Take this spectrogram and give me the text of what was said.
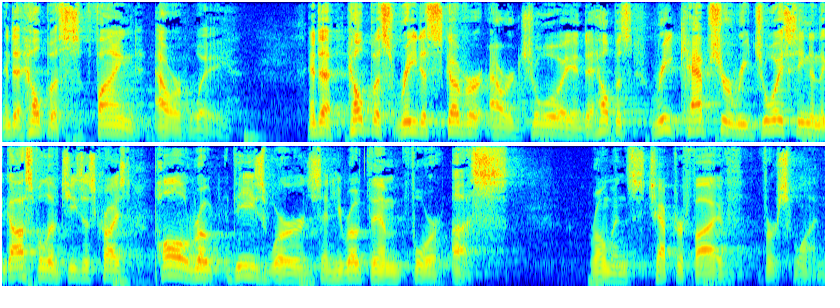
and to help us find our way and to help us rediscover our joy and to help us recapture rejoicing in the gospel of Jesus Christ, Paul wrote these words, and he wrote them for us. Romans chapter 5, verse 1.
